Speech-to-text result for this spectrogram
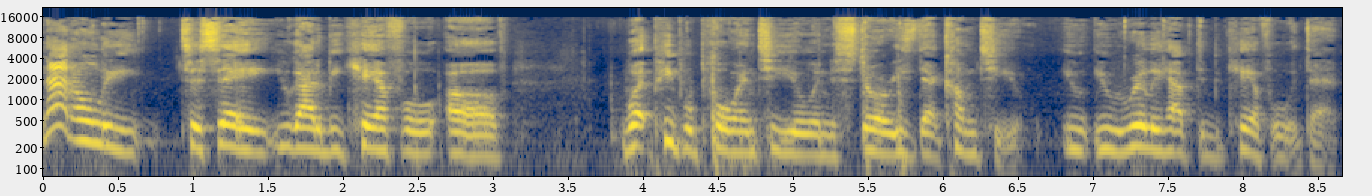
not only to say you got to be careful of what people pour into you and the stories that come to you. You you really have to be careful with that.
